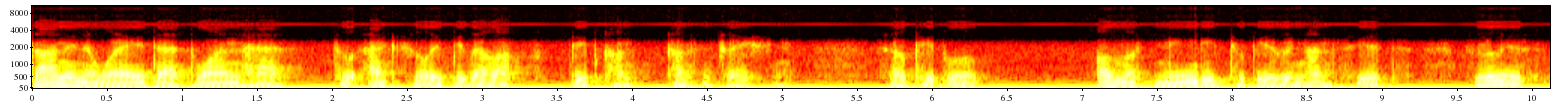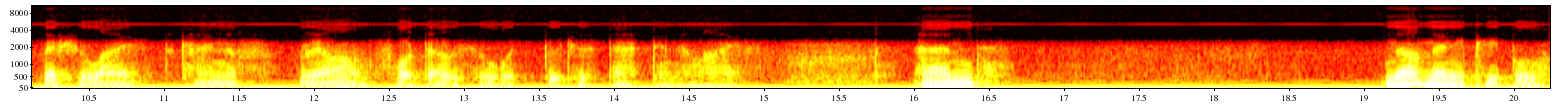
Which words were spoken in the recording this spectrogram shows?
done in a way that one had to actually develop deep con- concentration. So people almost needed to be renunciates. It's really a specialized kind of realm for those who would do just that in their life. And not many people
